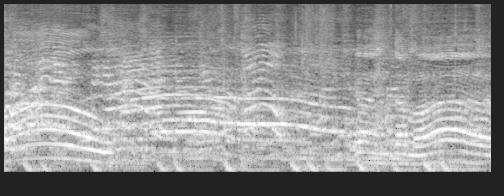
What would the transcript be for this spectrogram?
Wow! Ganda man.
